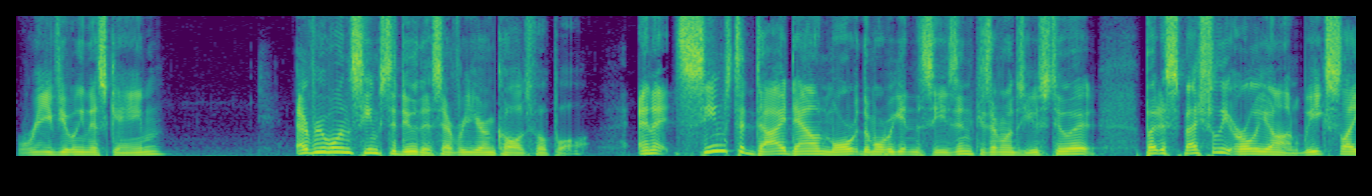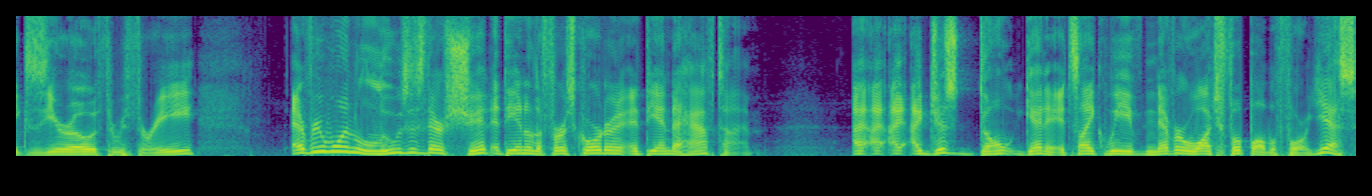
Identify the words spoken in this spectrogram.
reviewing this game. Everyone seems to do this every year in college football. And it seems to die down more the more we get in the season because everyone's used to it. But especially early on, weeks like zero through three, everyone loses their shit at the end of the first quarter and at the end of halftime. I, I, I just don't get it. It's like we've never watched football before. Yes,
